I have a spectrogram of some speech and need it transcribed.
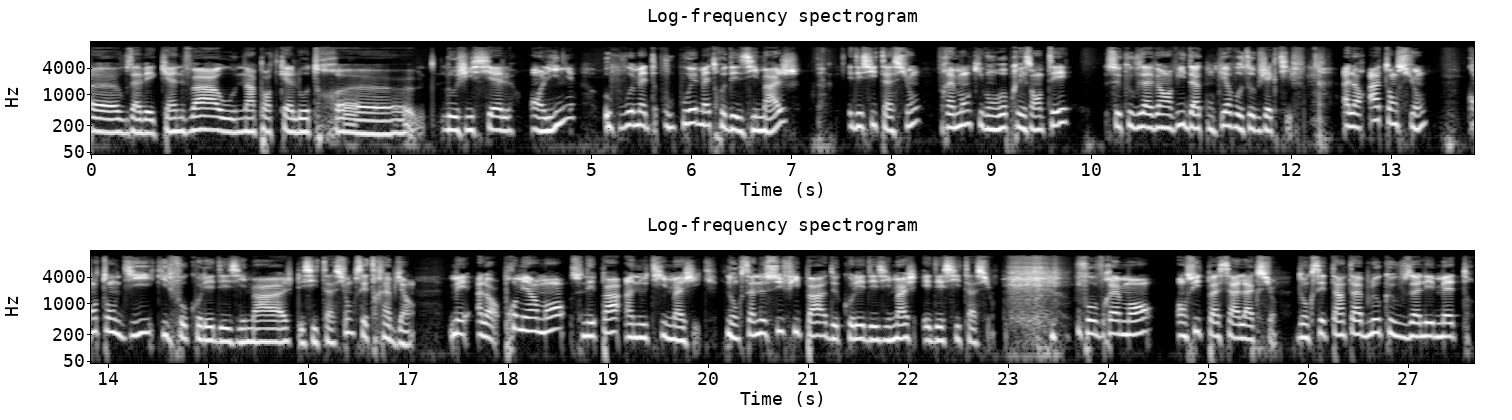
Euh, vous avez Canva ou n'importe quel autre euh, logiciel en ligne. Vous pouvez, mettre, vous pouvez mettre des images et des citations vraiment qui vont représenter ce que vous avez envie d'accomplir vos objectifs. Alors attention, quand on dit qu'il faut coller des images, des citations, c'est très bien. Mais alors, premièrement, ce n'est pas un outil magique. Donc ça ne suffit pas de coller des images et des citations. Il faut vraiment ensuite passer à l'action. Donc c'est un tableau que vous allez mettre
